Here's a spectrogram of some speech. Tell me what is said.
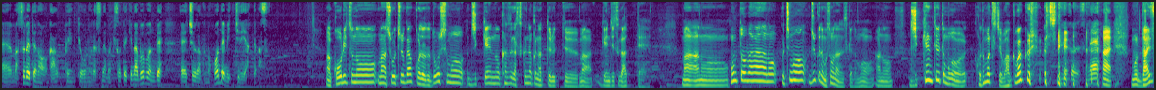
えー、まあ、全ての勉強のですね、まあ、基礎的な部分で、えー、中学の方でみっちりやってます。まあ、公立の、まあ、小中学校だとどうしても実験の数が少なくなっているっていう、まあ、現実があって、まあ、あの本当はあのうちも塾でもそうなんですけどもあの実験というともう子どもたちワクワクしてね、はい、もう大好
